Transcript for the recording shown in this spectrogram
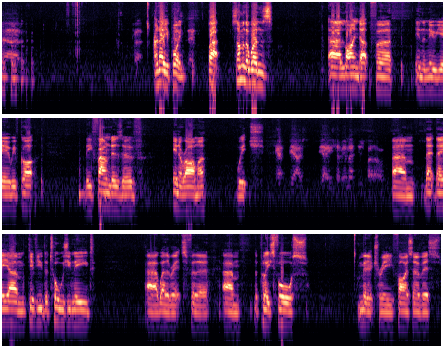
yeah. Um, I know your point, but some of the ones uh, lined up for in the new year, we've got the founders of Inner Armour, which yeah, yeah, I- yeah, you sent me a message about that one. um, that they um, give you the tools you need uh, whether it's for the um, the police force, military, fire service,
